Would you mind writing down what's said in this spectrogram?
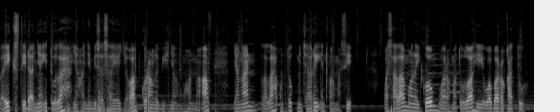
Baik, setidaknya itulah yang hanya bisa saya jawab. Kurang lebihnya mohon maaf. Jangan lelah untuk mencari informasi. Wassalamualaikum warahmatullahi wabarakatuh.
